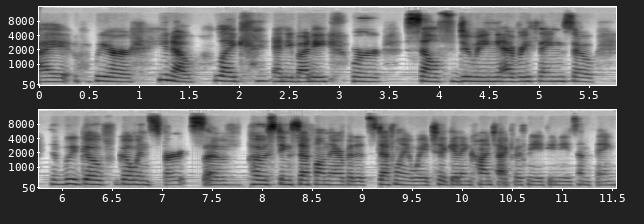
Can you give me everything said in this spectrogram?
I we are, you know, like anybody, we're self-doing everything. So we go go in spurts of posting stuff on there, but it's definitely a way to get in contact with me if you need something.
